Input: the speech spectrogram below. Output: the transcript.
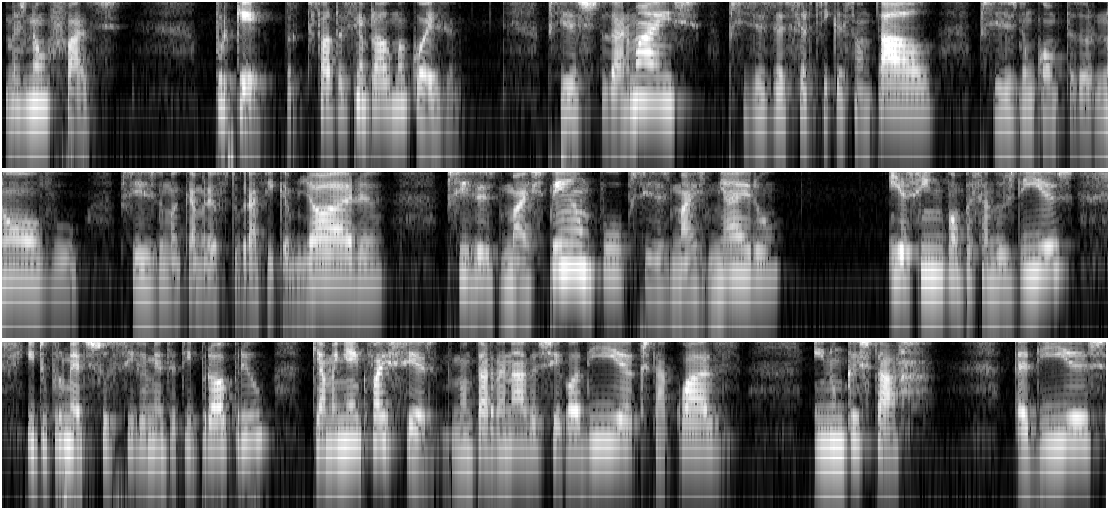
mas não o fazes. Porquê? Porque te falta sempre alguma coisa. Precisas estudar mais, precisas da certificação tal, precisas de um computador novo, precisas de uma câmera fotográfica melhor, precisas de mais tempo, precisas de mais dinheiro. E assim vão passando os dias e tu prometes sucessivamente a ti próprio que amanhã é que vai ser, que não tarda nada, chega ao dia, que está quase e nunca está. A dias,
